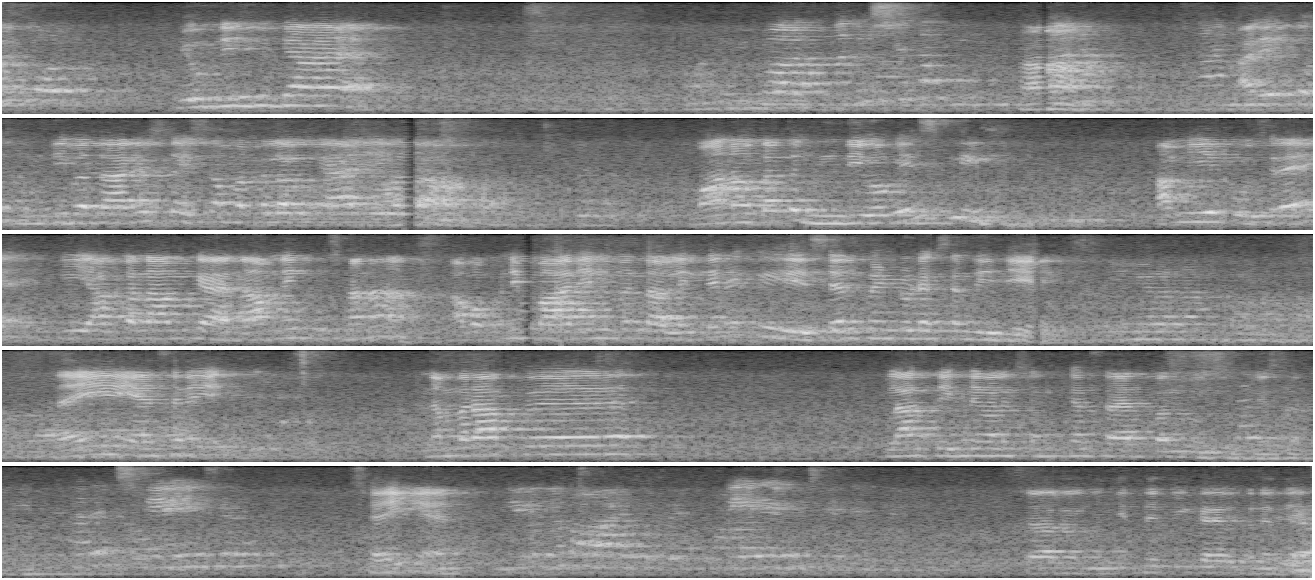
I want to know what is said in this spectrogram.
ह्यूमनिज्म क्या है? मनुष्य हाँ। अरे तो हिंदी बता रहे हो इसका मतलब क्या है? ये बताओ। मानवता तो हिंदी हो गई इसकी। हम ये पूछ रहे हैं कि आपका नाम क्या है? नाम नहीं पूछा ना? आप अपने बारे में बता लेते हैं ना कि सेल्फ इंट्रोडक्शन दीजिए नहीं नहीं ऐसे नहीं। नंबर आप क्लास देखने वाली संख्या शायद बंद हो चुकी है सर सर सही है? मेरे पीछे चलो जितने भी करे उतने देख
